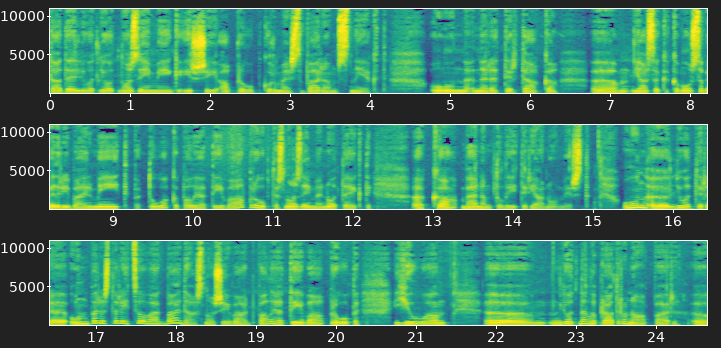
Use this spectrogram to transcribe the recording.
tādēļ ļoti, ļoti nozīmīga ir šī aprūpe, kur mēs varam sniegt. Uh, Un nereti ir tā, ka um, jāsaka, ka mūsu sabiedrībā ir mīti par to, ka paliatīvā aprūpe tas nozīmē noteikti, uh, ka bērnam tulīt ir jānomirst. Un uh, ļoti ir, un parasti arī cilvēki baidās no šī vārda paliatīvā aprūpe, jo uh, ļoti nelabprāt runā par uh,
